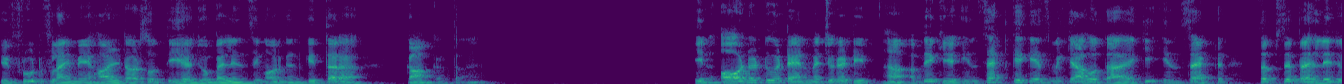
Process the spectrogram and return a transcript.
कि फ्रूट फ्लाई में हाल्टर्स होती है, जो बैलेंसिंग ऑर्गन की तरह काम करता है। In order to attain maturity हाँ अब देखिए इंसेक्ट के केस में क्या होता है कि इंसेक्ट सबसे पहले जो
